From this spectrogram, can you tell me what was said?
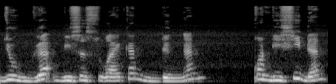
juga disesuaikan dengan kondisi dan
